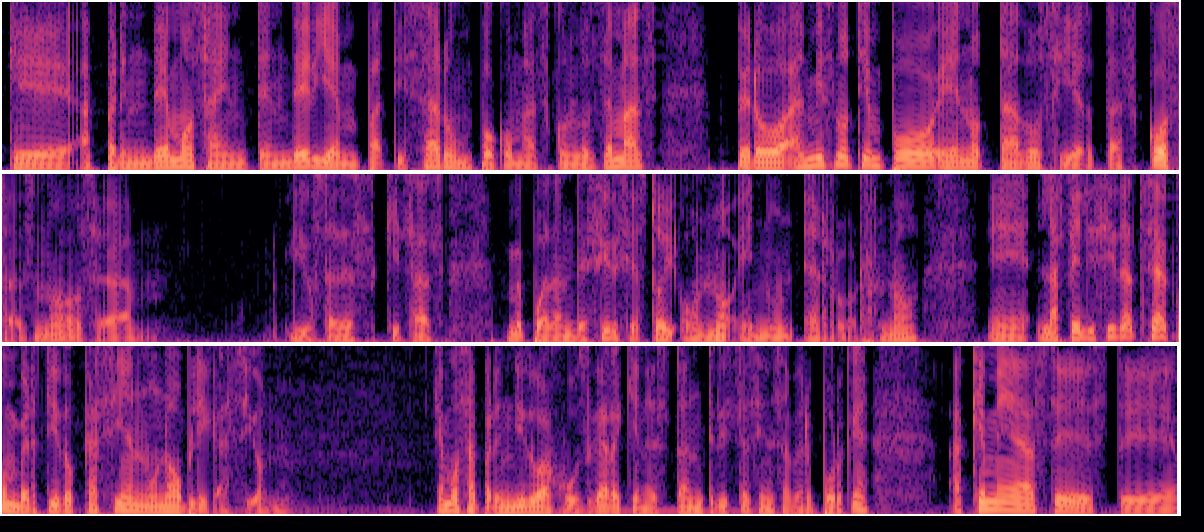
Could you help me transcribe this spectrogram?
que aprendemos a entender y a empatizar un poco más con los demás, pero al mismo tiempo he notado ciertas cosas, ¿no? O sea, y ustedes quizás me puedan decir si estoy o no en un error, ¿no? Eh, la felicidad se ha convertido casi en una obligación. Hemos aprendido a juzgar a quienes están tristes sin saber por qué. ¿A qué me hace este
